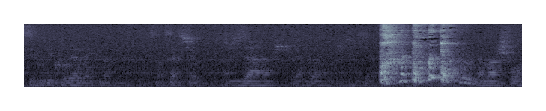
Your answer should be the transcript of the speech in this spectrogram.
Si vous découvrez maintenant la sensation du visage, la gorge, la mâchoire.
